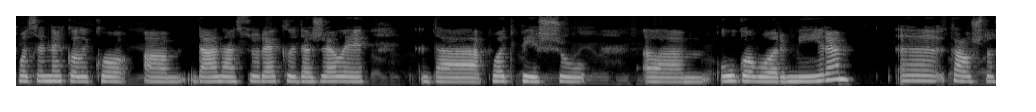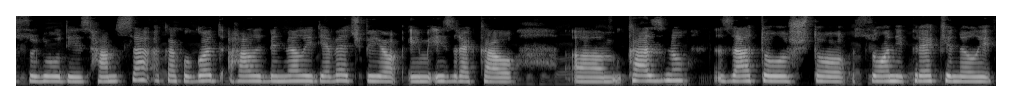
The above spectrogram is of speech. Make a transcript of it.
posle nekoliko a, dana su rekli da žele da potpišu um, ugovor mira Eh, kao što su ljudi iz Hamsa, kako god Halid bin Velid je već bio im izrekao um, kaznu zato što su oni prekinuli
